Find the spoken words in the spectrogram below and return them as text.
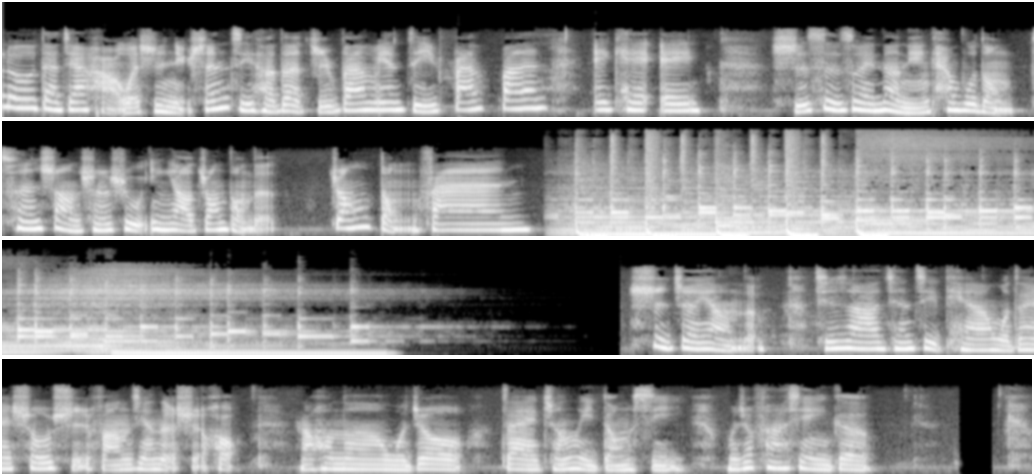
Hello，大家好，我是女生集合的值班编辑帆帆，A.K.A. 十四岁那年看不懂村上春树，硬要装懂的装懂帆。是这样的，其实啊，前几天我在收拾房间的时候，然后呢，我就在整理东西，我就发现一个，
